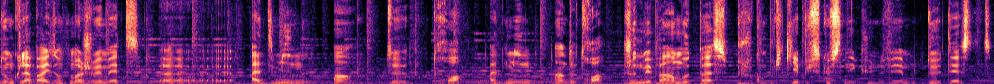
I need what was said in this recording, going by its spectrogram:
Donc là, par exemple, moi, je vais mettre euh, admin 1, 2, 3 admin 1, 2, 3. Je ne mets pas un mot de passe compliqué puisque ce n'est qu'une VM de test.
